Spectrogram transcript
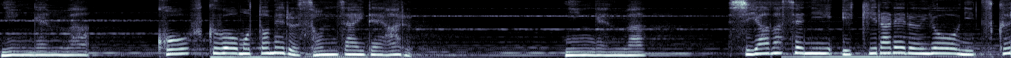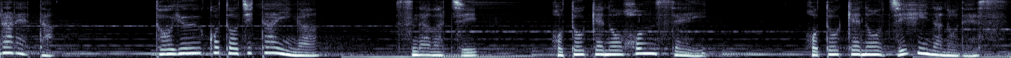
人間は幸福を求める存在である。人間は幸せに生きられるように作られた。ということ自体がすなわち仏の本性仏の慈悲なのです。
